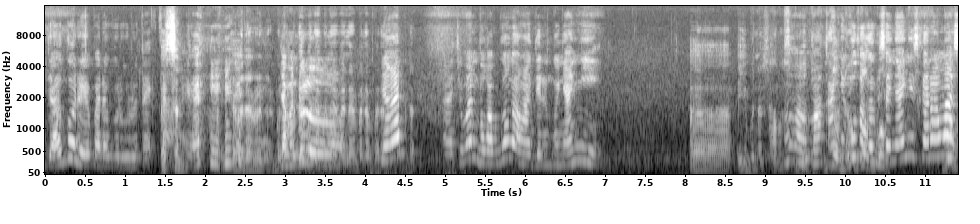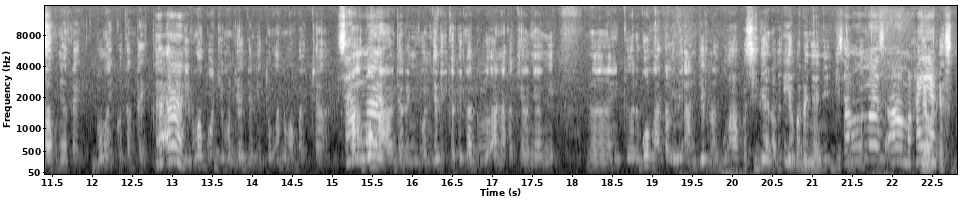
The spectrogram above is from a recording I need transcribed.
jago daripada guru-guru TK. Eh, sedap. ya. Benar. Benar, Zaman dulu. benar, benar, ya kan? benar. Nah, cuman bokap gue nggak ngajarin gue nyanyi. Eh, iya bener sama sih. Heeh, Gua- makanya gua- gue gua- kagak gua- bisa nyanyi sekarang gue mas. gak punya tek gue gak ikutan TK Heeh. tapi di rumah gue cuma diajarin hitungan sama baca Sama. mak gue ngajarin gue jadi ketika dulu anak kecil nyanyi naik ke gue gak tau ini anjir lagu apa sih dia anak kecil pada nyanyi gitu Sama gue mas, ah makanya. zaman SD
